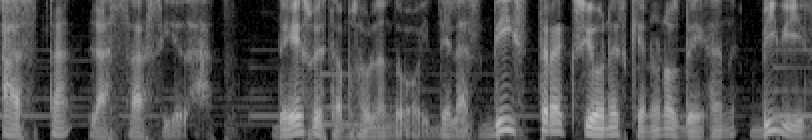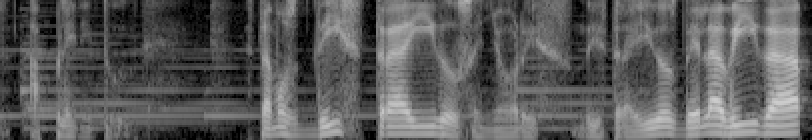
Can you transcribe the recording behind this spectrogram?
hasta la saciedad. De eso estamos hablando hoy, de las distracciones que no nos dejan vivir a plenitud. Estamos distraídos, señores, distraídos de la vida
